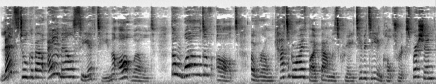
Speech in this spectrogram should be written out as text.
Let's talk about AML CFT in the art world. The world of art, a realm categorised by boundless creativity and cultural expression,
